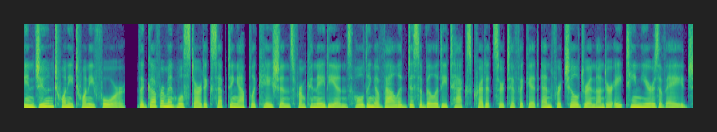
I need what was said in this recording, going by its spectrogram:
In June 2024, the government will start accepting applications from Canadians holding a valid disability tax credit certificate and for children under 18 years of age.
